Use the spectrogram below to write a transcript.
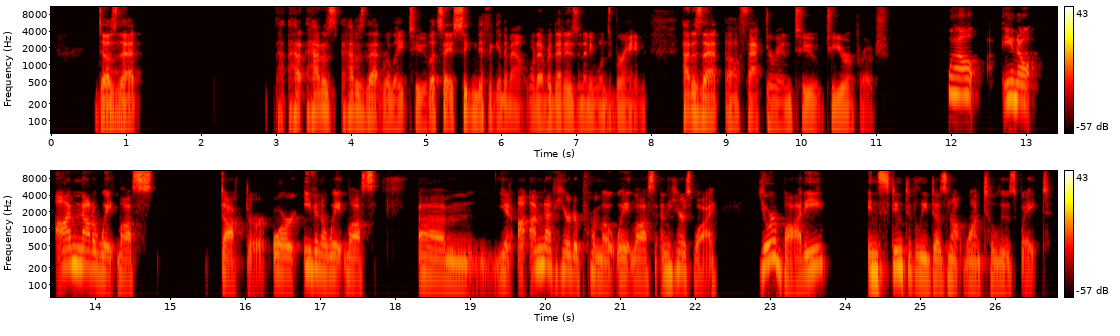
does Right. that how, how does how does that relate to let's say a significant amount whatever that is in anyone's brain how does that uh, factor into to your approach Well, you know, I'm not a weight loss doctor or even a weight loss um you know I- i'm not here to promote weight loss and here's why. Your body instinctively does not want to lose weight.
